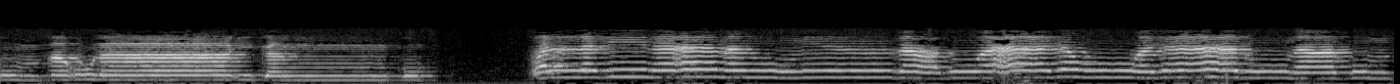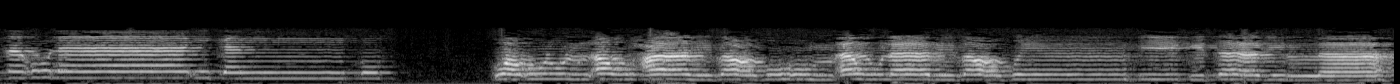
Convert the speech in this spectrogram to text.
جاءكم فأولئك منكم والذين آمنوا من بعد وآجروا وجاهدوا معكم فأولئك منكم وأولو الأرحام بعضهم أولى ببعض في كتاب الله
